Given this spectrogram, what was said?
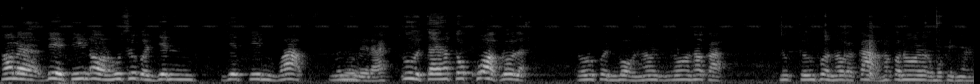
เฮาแหละเดดตีนอ่อนรู้สึกว่าเย็นเย็นตีนวาบมันดูนี่เลยนะเออใจเฮาตกควบเลยแหละเออเพิ่นบอกให้เฮานอนเฮาก็นึกถึงเพิ่นเฮาก็กล้าเฮาก็นอนแล้วก็บ่เป็นหยัง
